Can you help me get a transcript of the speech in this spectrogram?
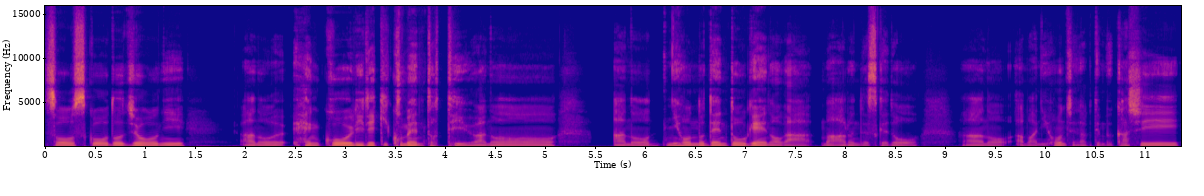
ソースコード上に、あの、変更履歴コメントっていうあの、あの、日本の伝統芸能が、まああるんですけど、あの、あ、まあ日本じゃなくて昔、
